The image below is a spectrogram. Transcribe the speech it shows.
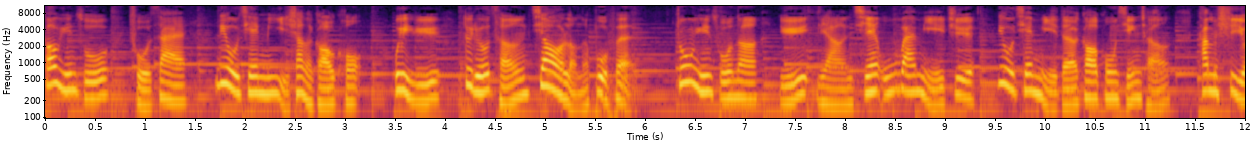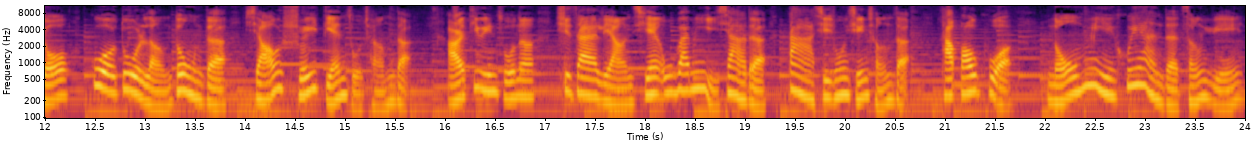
高云族处在六千米以上的高空，位于对流层较冷的部分。中云族呢，于两千五百米至六千米的高空形成，它们是由过度冷冻的小水点组成的；而低云族呢，是在两千五百米以下的大气中形成的，它包括浓密灰暗的层云、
